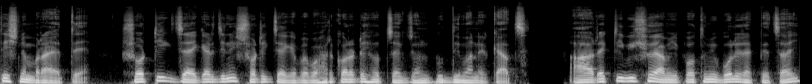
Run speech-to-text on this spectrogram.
তেইশ নম্বর আয়াতে। সঠিক জায়গার জিনিস সঠিক জায়গায় ব্যবহার করাটাই হচ্ছে একজন বুদ্ধিমানের কাজ। আর একটি বিষয় আমি প্রথমে বলে রাখতে চাই,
